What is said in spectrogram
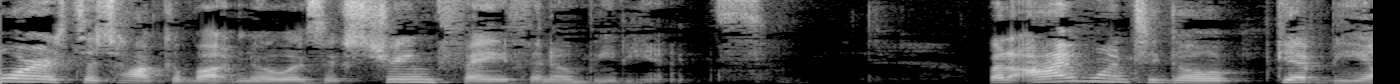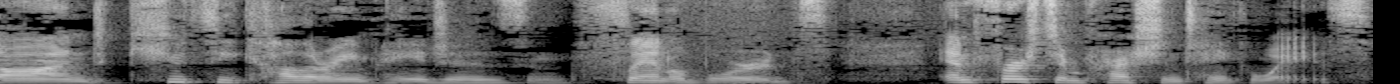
or it's to talk about Noah's extreme faith and obedience. But I want to go get beyond cutesy coloring pages and flannel boards and first impression takeaways.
